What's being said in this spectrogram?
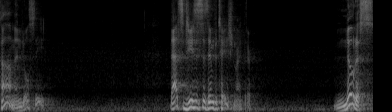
Come and you'll see. That's Jesus' invitation right there. Notice,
